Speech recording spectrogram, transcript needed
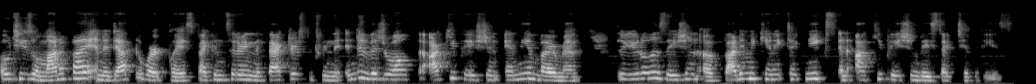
OTs will modify and adapt the workplace by considering the factors between the individual, the occupation, and the environment through utilization of body mechanic techniques and occupation based activities.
